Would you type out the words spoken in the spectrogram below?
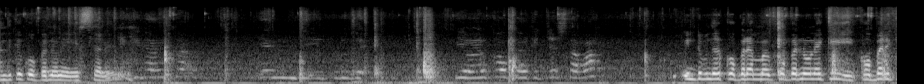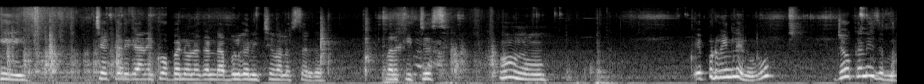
అందుకే కొబ్బరి నూనె వేస్తాను ఇంటి ముందర కొబ్బరి అమ్మ కొబ్బరి నూనెకి కొబ్బరికి చక్కెర కానీ కొబ్బరి నూనె కానీ డబ్బులు కానీ ఇచ్చే వాళ్ళు వస్తారు కదా. వాళ్ళకి ఇచ్చేసి. అవును? ఎప్పుడు వినలే నువ్వు? జోక్ నిజమా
